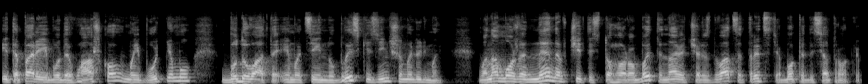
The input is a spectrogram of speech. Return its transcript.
І тепер їй буде важко в майбутньому будувати емоційну близькість з іншими людьми. Вона може не навчитись того робити навіть через 20, 30 або 50 років.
